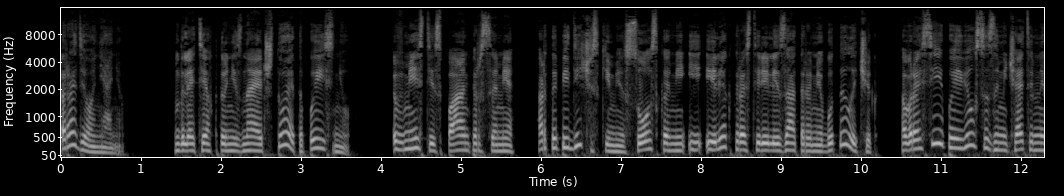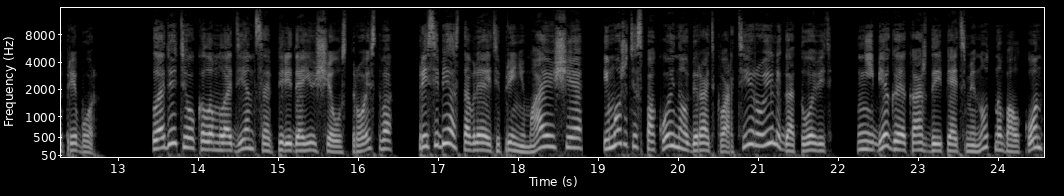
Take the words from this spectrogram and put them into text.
радионяню. Для тех, кто не знает, что это, поясню. Вместе с памперсами, ортопедическими сосками и электростерилизаторами бутылочек в России появился замечательный прибор. Кладете около младенца передающее устройство, при себе оставляете принимающее и можете спокойно убирать квартиру или готовить, не бегая каждые пять минут на балкон,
